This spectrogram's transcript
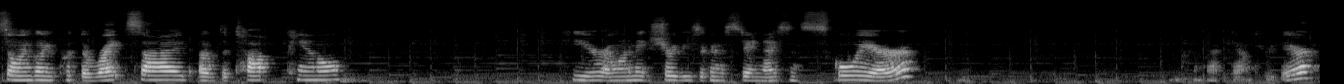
so I'm going to put the right side of the top panel here. I want to make sure these are going to stay nice and square. Come back down through there.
